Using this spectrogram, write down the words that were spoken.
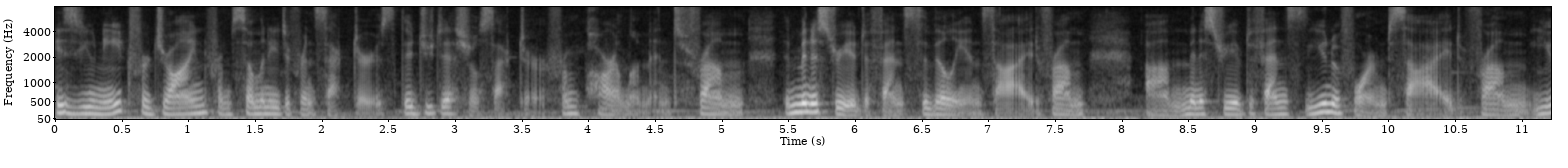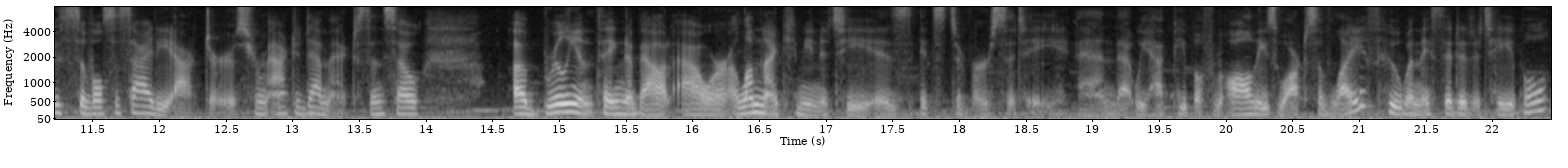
is unique for drawing from so many different sectors the judicial sector, from Parliament, from the Ministry of Defense civilian side, from um, Ministry of Defense uniformed side, from youth civil society actors, from academics. And so a brilliant thing about our alumni community is its diversity and that we have people from all these walks of life who, when they sit at a table,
